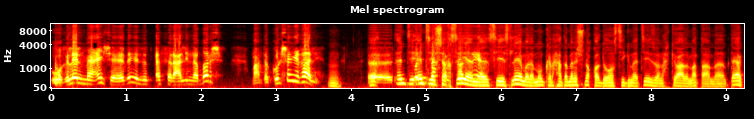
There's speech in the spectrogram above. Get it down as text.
وغلاء المعيشة هذا يزيد تاثر علينا برشا. معناتها كل شيء غالي. أه انت أنت شخصيا سي إسلام ولا ممكن حتى مانيش نقعدوا stigmatiser ونحكيو على المطعم نتاعك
